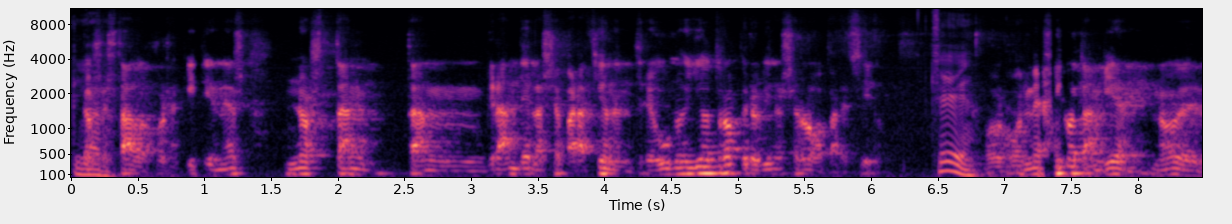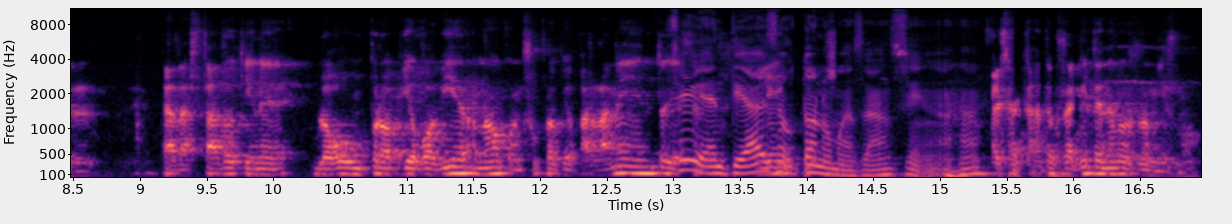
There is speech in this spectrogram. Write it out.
los estados. Pues aquí tienes, no es tan, tan grande la separación entre uno y otro, pero viene a ser algo parecido. Sí. O, en México también, ¿no? cada estado tiene luego un propio gobierno con su propio parlamento. Y sí, entidades autónomas. ¿ah? Sí, Exactamente, pues aquí tenemos lo mismo.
